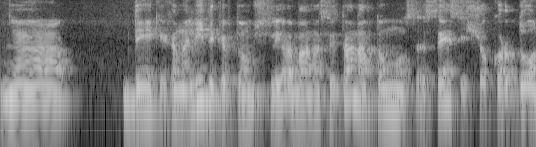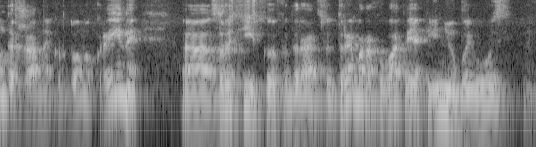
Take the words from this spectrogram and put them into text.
е, Деяких аналітиків, в тому числі Романа Світана, в тому сенсі, що кордон, державний кордон України е, з Російською Федерацією треба рахувати як лінію бойового зіткнення.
